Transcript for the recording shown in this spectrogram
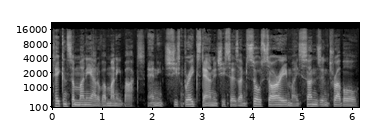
Taking some money out of a money box. And she breaks down and she says, I'm so sorry. My son's in trouble.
